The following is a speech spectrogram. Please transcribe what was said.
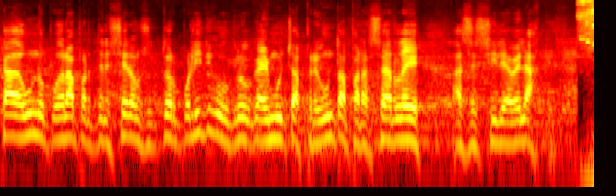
cada uno podrá pertenecer a un sector político, creo que hay muchas preguntas para hacerle a Cecilia Velázquez.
